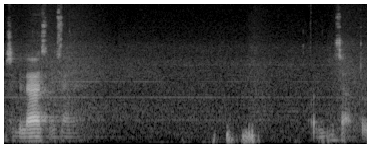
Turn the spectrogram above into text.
jam 11 misalnya. Ini satu.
